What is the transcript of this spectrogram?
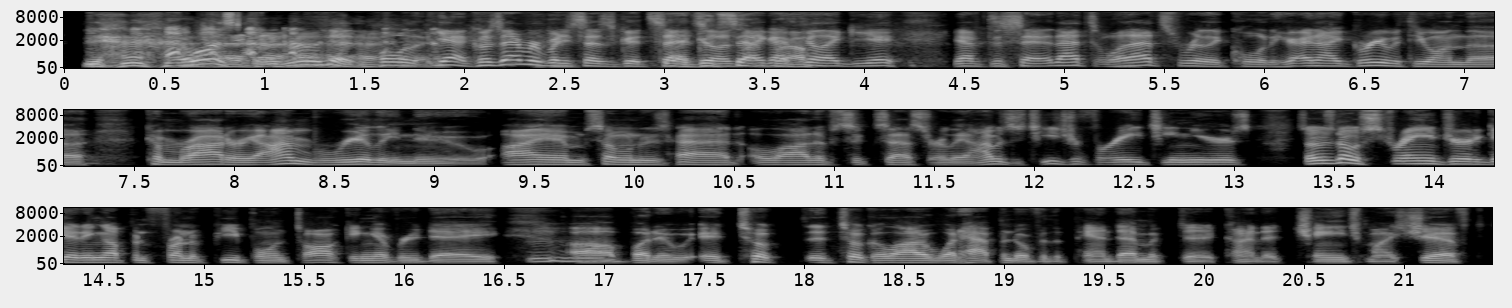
yeah It was dude, really good. Pull it- Yeah, because everybody says good set. good so it's set, like I feel like you, you have to say that's well, that's really cool to hear. And I agree with you on the camaraderie. I'm really new. I am someone who's had a lot of success early. I was a teacher for 18 years, so I was no stranger to getting up in front of people and talking every day. Mhm. Uh, but it, it took it took a lot of what happened over the pandemic to kind of change my shift.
